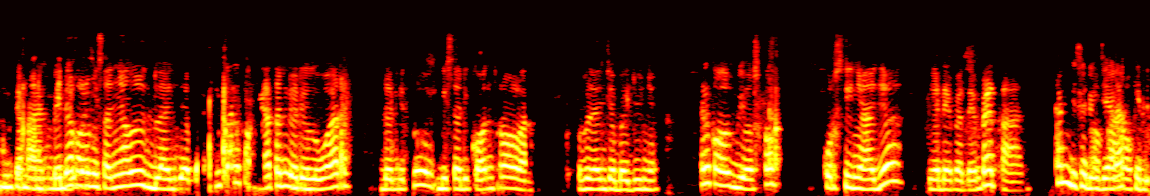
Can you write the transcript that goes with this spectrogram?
Hampir Ya kan? Beda kalau misalnya lu belanja baju kan kelihatan dari luar dan itu bisa dikontrol lah belanja bajunya. Kan kalau bioskop kursinya aja ya dempet-dempetan. Kan bisa dijarakin.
